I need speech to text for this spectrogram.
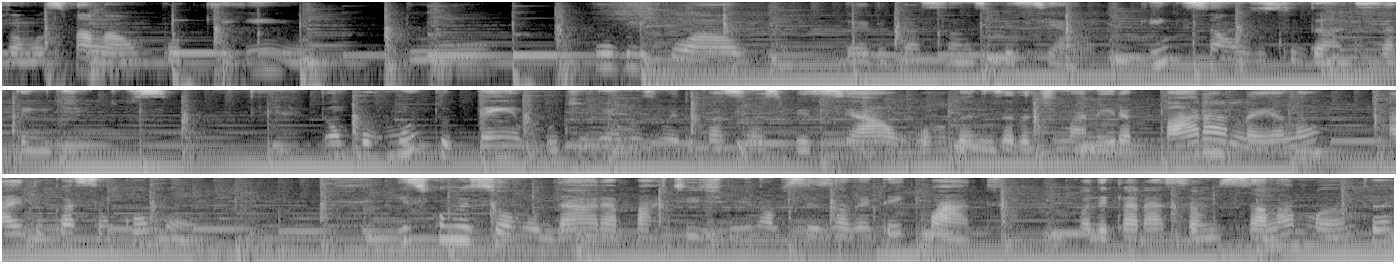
vamos falar um pouquinho do público-alvo da educação especial. Quem são os estudantes atendidos? Então, por muito tempo, tivemos uma educação especial organizada de maneira paralela à educação comum. Isso começou a mudar a partir de 1994, com a Declaração de Salamanca,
